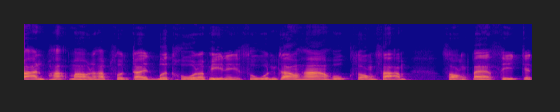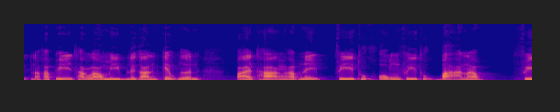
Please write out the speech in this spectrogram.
บ้านๆพระเมานะครับ สนใจเบอร์โทรนะพี่เนี่ยศูนย์เก้าห้าหกสองสามสองแปดสี่เจ็ดนะครับพี่ทางเรามีบริการเก็บเงินปลายทางครับนี่ฟรีทุกองค์ฟรีทุกบ้านนะครับฟรี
